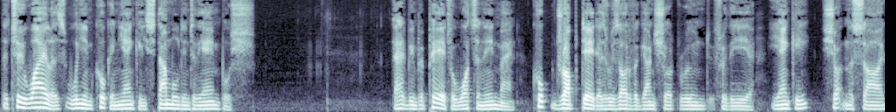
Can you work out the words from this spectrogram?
The two whalers, William Cook and Yankee, stumbled into the ambush that had been prepared for Watson and Inman. Cook dropped dead as a result of a gunshot wound through the ear. Yankee, shot in the side,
